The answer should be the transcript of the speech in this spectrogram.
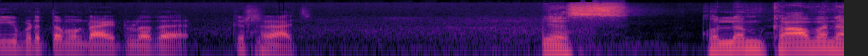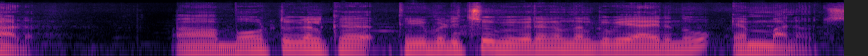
തീപിടുത്തം ഉണ്ടായിട്ടുള്ളത് കൃഷ്ണരാജ്. യെസ് കൊല്ലം കാവനാട്. ബോട്ടുകൾക്ക് തീപിടിച്ചു വിവരങ്ങൾ നൽകുകയായിരുന്നു എം മനോജ്.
